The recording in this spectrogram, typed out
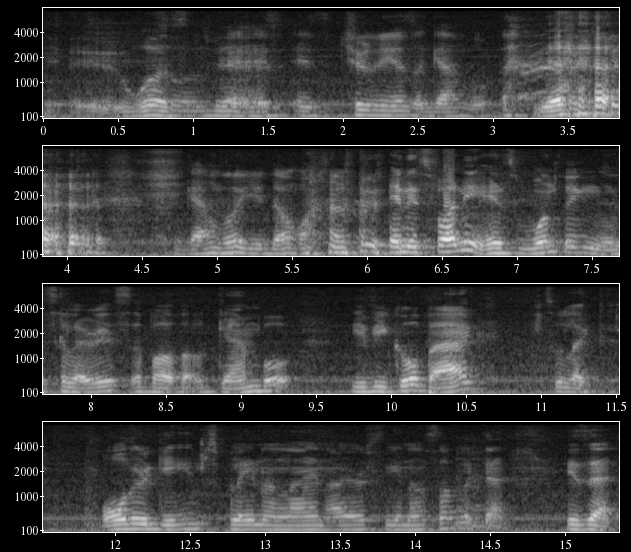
it was So, yeah. It, it, it truly is a gamble. Yeah. gamble you don't want to lose. and it's funny it's one thing that's hilarious about the gamble if you go back to like older games playing online irc and all stuff like mm-hmm. that is that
